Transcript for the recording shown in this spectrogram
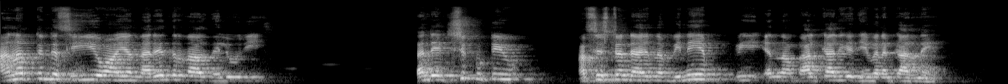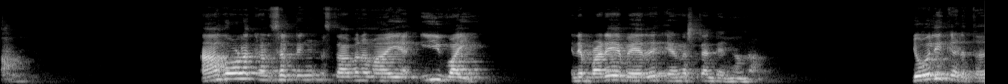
അനർട്ടിന്റെ സിഇഒ ആയ നരേന്ദ്രനാഥ് നെലൂരി തന്റെ എക്സിക്യൂട്ടീവ് അസിസ്റ്റന്റ് ആയിരുന്ന വിനയ പി എന്ന താൽക്കാലിക ജീവനക്കാരനെ ആഗോള കൺസൾട്ടിംഗ് സ്ഥാപനമായ ഇ വൈ എന്റെ പഴയ പേര് ഏണസ്റ്റ് ആൻഡ് എന്നാണ് ജോലിക്കെടുത്ത്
